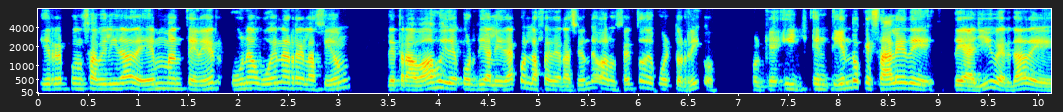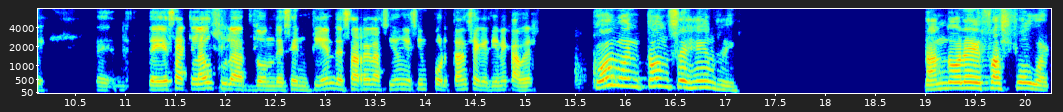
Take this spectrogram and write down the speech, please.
y responsabilidades, es mantener una buena relación de trabajo y de cordialidad con la Federación de Baloncesto de Puerto Rico, porque y entiendo que sale de, de allí, ¿verdad? De, de, esa cláusula donde se entiende esa relación y esa importancia que tiene que haber. ¿Cómo entonces, Henry, dándole fast forward,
